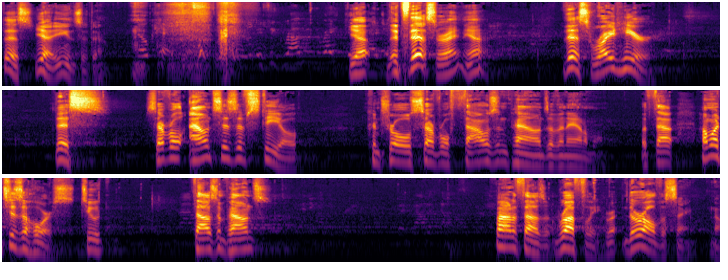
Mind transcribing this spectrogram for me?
this, yeah, you can sit down. Okay. yeah, it's this, right? Yeah. This right here, this, several ounces of steel controls several thousand pounds of an animal. A thou- how much is a horse? Two thousand pounds? About a thousand, roughly. They're all the same. No,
